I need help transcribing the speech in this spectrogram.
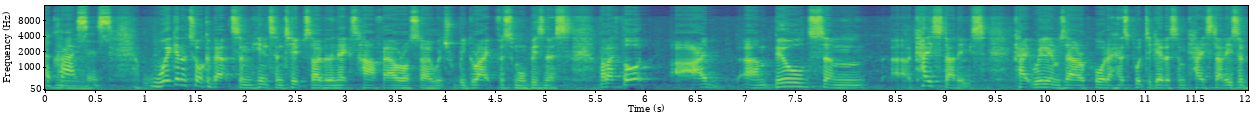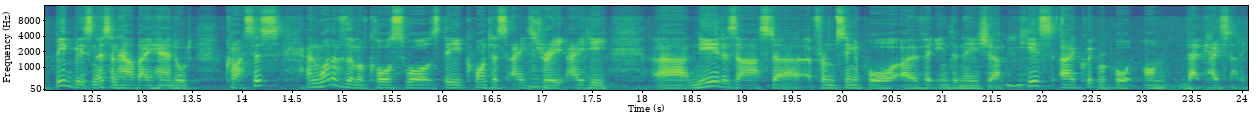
a mm. crisis. Mm. We're going to talk about some hints and tips over the next half hour or so, which will be great for small business. But I thought I'd um, build some uh, case studies. Kate Williams, our reporter, has put together some case studies of big business and how they handled crisis. And one of them, of course, was the Qantas A380 uh, near disaster from Singapore over Indonesia. Mm -hmm. Here's a quick report on that case study.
